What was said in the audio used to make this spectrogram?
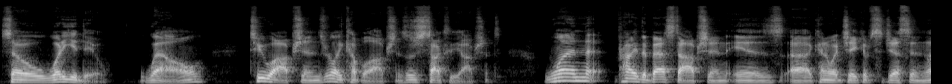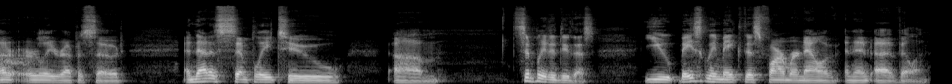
So what do you do? Well, two options, really a couple options. Let's just talk through the options. One, probably the best option is uh, kind of what Jacob suggested in another earlier episode, and that is simply to um, simply to do this. You basically make this farmer now a, a villain.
